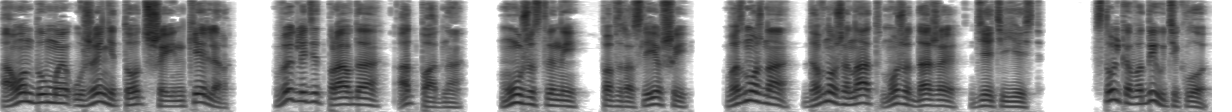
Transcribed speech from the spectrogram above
а он, думаю, уже не тот Шейн Келлер. Выглядит, правда, отпадно. Мужественный, повзрослевший. Возможно, давно женат, может даже дети есть. Столько воды утекло.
